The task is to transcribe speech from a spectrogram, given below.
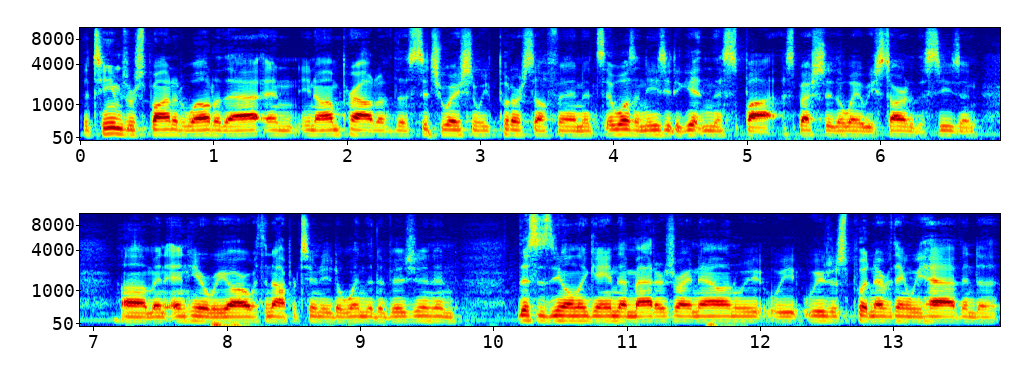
the team's responded well to that, and you know, I'm proud of the situation we put ourselves in. It's, it wasn't easy to get in this spot, especially the way we started the season, um, and, and here we are with an opportunity to win the division and this is the only game that matters right now, and we, we, we're just putting everything we have into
